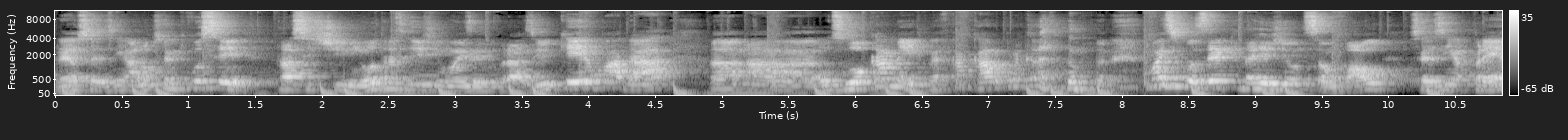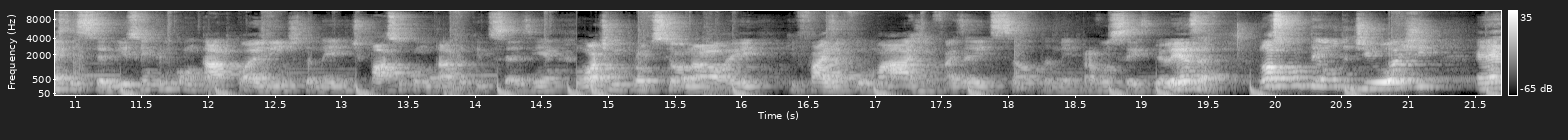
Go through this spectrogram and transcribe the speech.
né, o Cezinha, a não ser que você está assistindo em outras regiões aí do Brasil e queira pagar a, a, o deslocamento, vai ficar caro pra caramba. Mas se você é aqui da região de São Paulo, Cezinha presta esse serviço, entre em contato com a gente também, a gente passa o contato aqui do Cezinha, um ótimo profissional aí que faz a filmagem, faz a edição também para vocês, beleza? Nosso conteúdo de hoje é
